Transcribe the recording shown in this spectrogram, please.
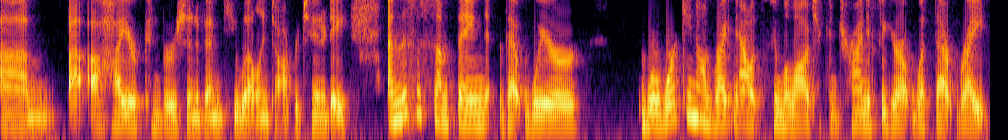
um, a, a, higher conversion of MQL into opportunity. And this is something that we're we're working on right now at Sumo Logic and trying to figure out what that right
